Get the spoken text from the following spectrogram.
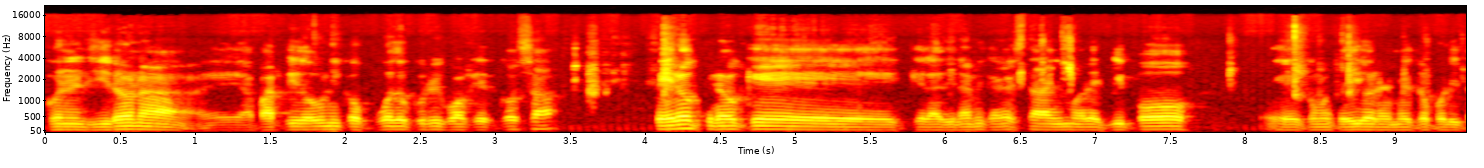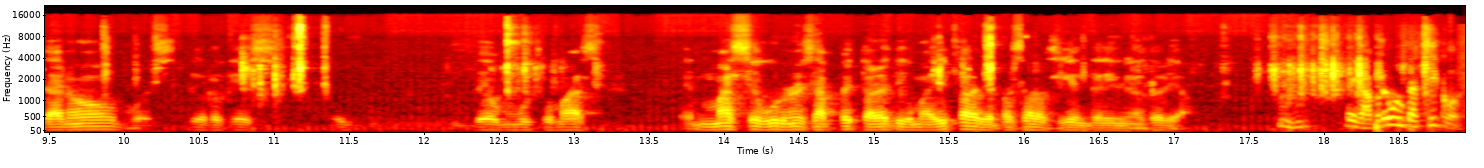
con el Girona eh, a partido único puede ocurrir cualquier cosa, pero creo que, la dinámica que está ahora mismo el equipo, eh, como te digo, en el Metropolitano, pues yo creo que es, veo mucho más, más seguro en ese aspecto Atlético de Madrid para que pase a la siguiente eliminatoria. Venga, preguntas, chicos.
